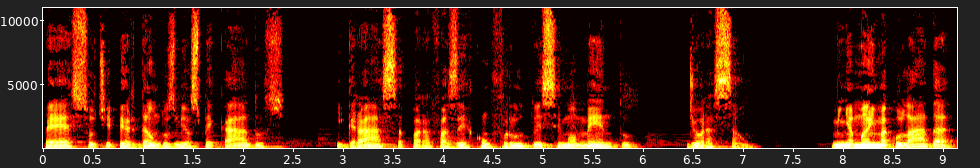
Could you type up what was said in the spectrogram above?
Peço-te perdão dos meus pecados e graça para fazer com fruto esse momento de oração. Minha Mãe Imaculada,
